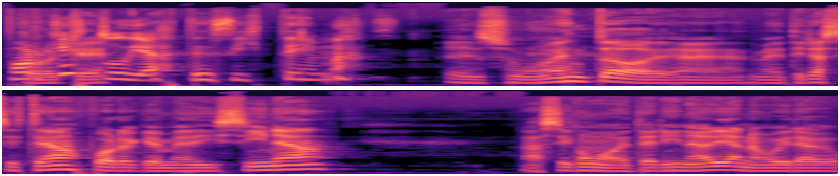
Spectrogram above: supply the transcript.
¿Por, ¿Por qué, qué? estudiaste sistemas? En su momento eh, me tiré a sistemas porque medicina, así como veterinaria, no hubiera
